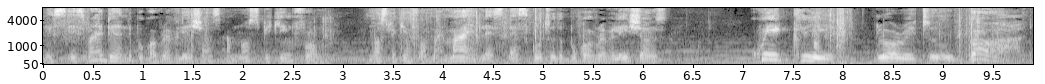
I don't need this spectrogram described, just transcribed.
it's, it's right there in the book of Revelations. I'm not speaking from I'm not speaking from my mind. Let's let's go to the book of Revelations quickly. Glory to God.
